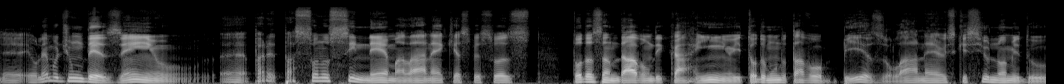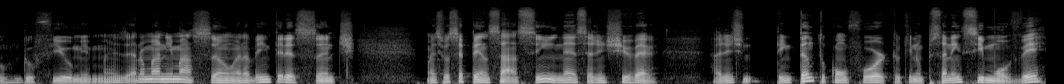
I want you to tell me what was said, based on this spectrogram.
é, eu lembro de um desenho, é, passou no cinema lá, né? Que as pessoas todas andavam de carrinho e todo mundo tava obeso lá, né? Eu esqueci o nome do, do filme, mas era uma animação, era bem interessante. Mas se você pensar assim, né? Se a gente tiver. A gente tem tanto conforto que não precisa nem se mover,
